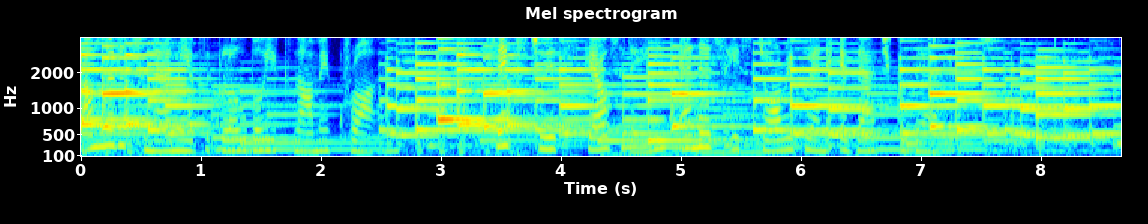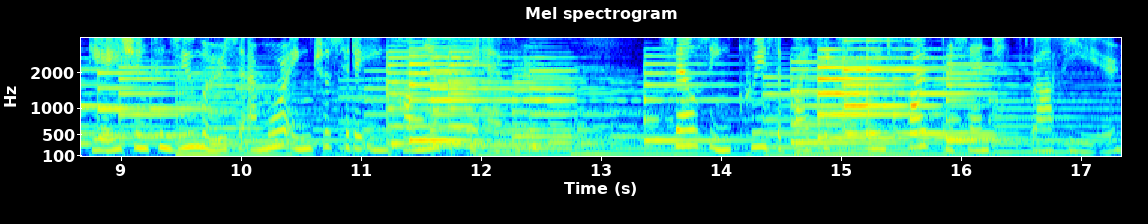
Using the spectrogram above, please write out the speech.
under the tsunami of the global economic crisis, thanks to its scarcity and its historical and ethical values. The Asian consumers are more interested in cognac than ever. Sales increased by 6.5% last year.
